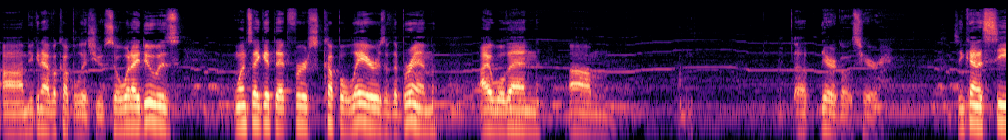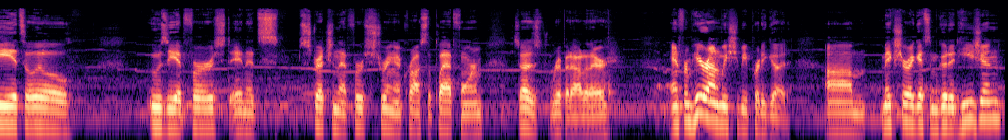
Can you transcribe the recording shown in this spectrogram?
um, you can have a couple issues. So what I do is, once I get that first couple layers of the brim, I will then, um, uh, there it goes here. So you can kind of see it's a little oozy at first, and it's stretching that first string across the platform. So I just rip it out of there. And from here on, we should be pretty good. Um, make sure I get some good adhesion,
